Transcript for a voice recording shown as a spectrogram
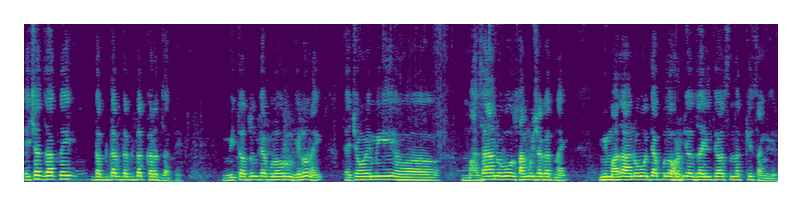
याच्यात जात नाही दगदग दगदग करत जाते. मी तर अजून त्या पुलावरून गेलो नाही. त्याच्यामुळे मी माझा अनुभव सांगू शकत नाही. मी माझा अनुभव त्या पुलावरून जेव्हा जाईल तेव्हाच नक्की सांगेल.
